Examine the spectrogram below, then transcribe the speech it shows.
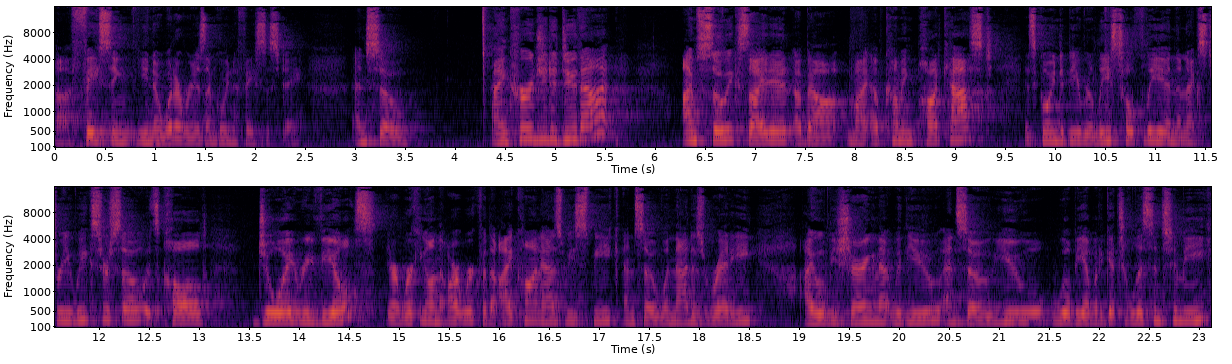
uh, facing, you know, whatever it is I'm going to face this day. And so I encourage you to do that. I'm so excited about my upcoming podcast. It's going to be released hopefully in the next three weeks or so. It's called Joy Reveals. They're working on the artwork for the icon as we speak. And so when that is ready, I will be sharing that with you. And so you will be able to get to listen to me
